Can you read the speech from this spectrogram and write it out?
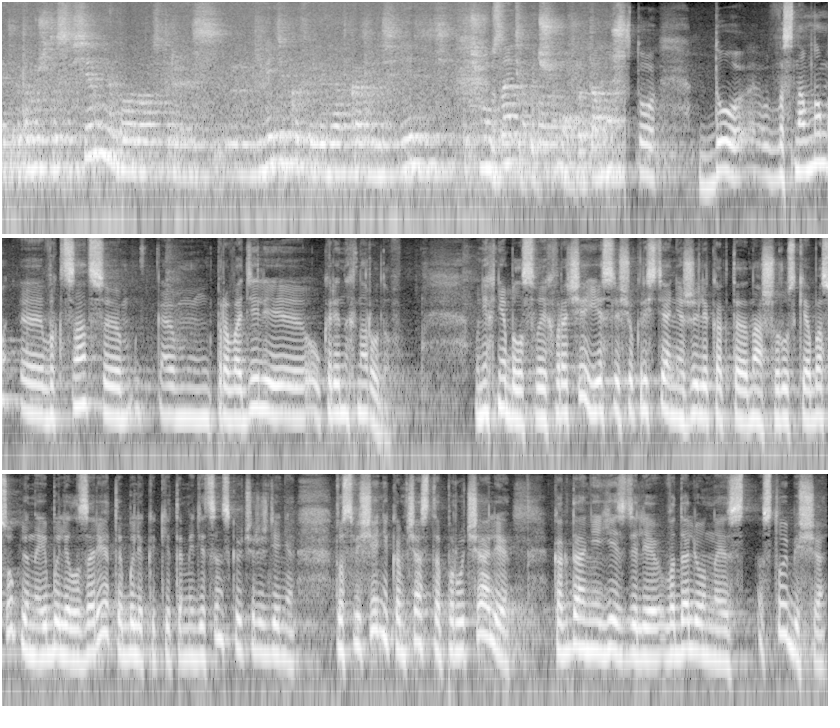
Это потому что совсем не было на острове э, медиков или не отказывались ездить? Почему? Знаете почему? Потому что до, в основном э, вакцинацию э, проводили у коренных народов. У них не было своих врачей. Если еще крестьяне жили как-то наши русские обособленные, и были лазареты, были какие-то медицинские учреждения, то священникам часто поручали, когда они ездили в отдаленные стойбища,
